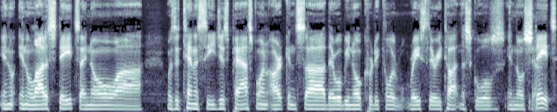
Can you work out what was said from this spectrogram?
In in a lot of states, I know uh, was it Tennessee just passed one, Arkansas. There will be no critical race theory taught in the schools in those Yeah. states.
